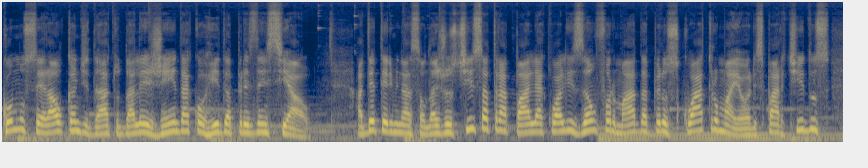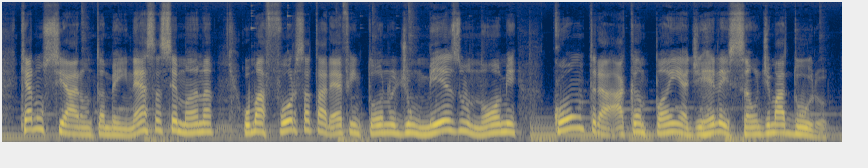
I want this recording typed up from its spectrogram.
como será o candidato da legenda à corrida presidencial. A determinação da Justiça atrapalha a coalizão formada pelos quatro maiores partidos que anunciaram também nessa semana uma força-tarefa em torno de um mesmo nome contra a campanha de reeleição de Maduro.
